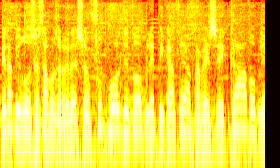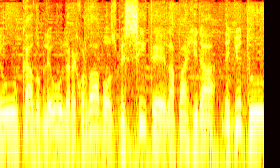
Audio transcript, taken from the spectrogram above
Bien amigos, estamos de regreso en Fútbol de Doble Picante a través de KW, KW. Le recordamos, visite la página de YouTube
